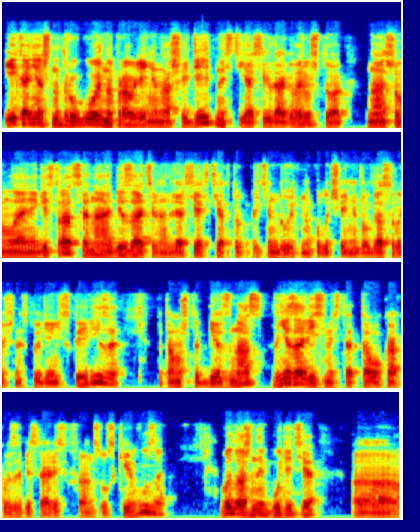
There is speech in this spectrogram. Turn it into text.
И, конечно, другое направление нашей деятельности, я всегда говорю, что наша онлайн-регистрация, она обязательна для всех тех, кто претендует на получение долгосрочной студенческой визы, потому что без нас, вне зависимости от того, как вы записались в французские вузы, вы должны будете э,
